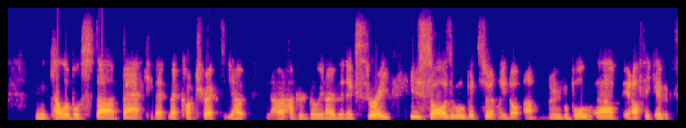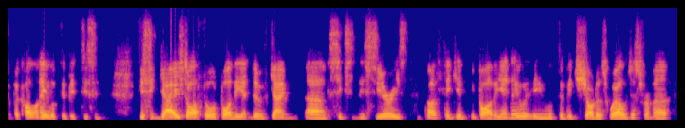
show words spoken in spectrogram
caliber star back. That that contract, you know, you know, 100 million over the next three is sizable, but certainly not unmovable. Um, and I think even for McCollum, he looked a bit dis- disengaged. I thought by the end of game um, six in this series, I think it, by the end he, he, looked a bit shot as well, just from a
